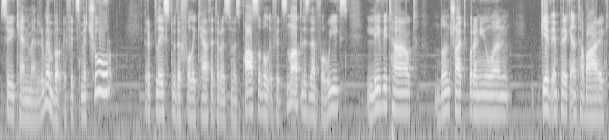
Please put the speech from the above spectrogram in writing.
so you can manage. Remember, if it's mature, replace it with a Foley catheter as soon as possible. If it's not less than four weeks, leave it out. Don't try to put a new one. Give empiric antibiotic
